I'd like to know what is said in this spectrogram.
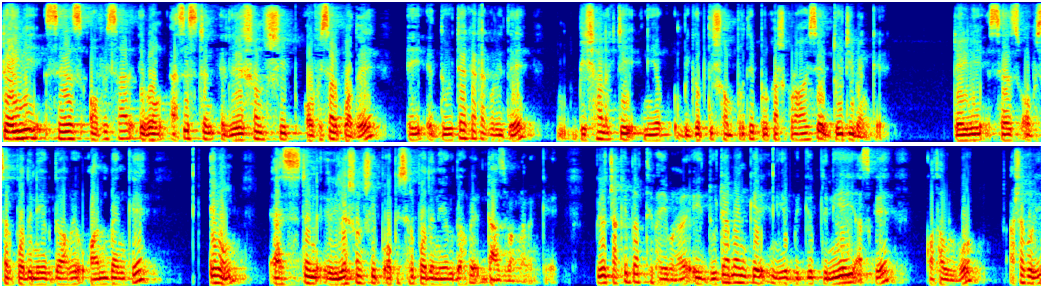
ট্রেনি সেলস অফিসার এবং অ্যাসিস্ট্যান্ট রিলেশনশিপ অফিসার পদে এই দুইটা ক্যাটাগরিতে বিশাল একটি নিয়োগ বিজ্ঞপ্তি সম্প্রতি প্রকাশ করা হয়েছে দুইটি ব্যাংকে ট্রেনি সেলস অফিসার পদে নিয়োগ দেওয়া হবে ওয়ান ব্যাংকে এবং অ্যাসিস্ট্যান্ট রিলেশনশিপ অফিসার পদে নিয়োগ দেওয়া হবে ডাচ বাংলা ব্যাংকে প্রিয় চাকরি প্রার্থী ভাই বোনেরা এই দুইটা ব্যাংকের নিয়োগ বিজ্ঞপ্তি নিয়েই আজকে কথা বলব। আশা করি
